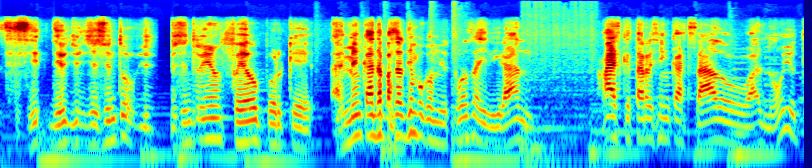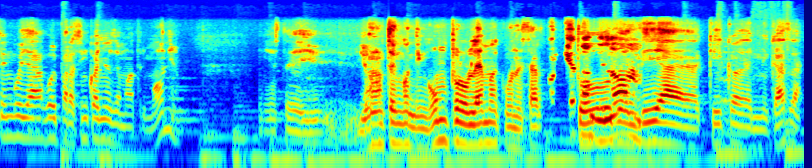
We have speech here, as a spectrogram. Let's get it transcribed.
Sí, yo, yo- siento, yo, siento bien feo porque a mí me encanta pasar tiempo con mi esposa y dirán, ah, es que está recién casado. o, "Ah, no, yo tengo ya, voy para cinco años de matrimonio. Y este, y- yo no tengo ningún problema con estar todo no? el día aquí en mi casa.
